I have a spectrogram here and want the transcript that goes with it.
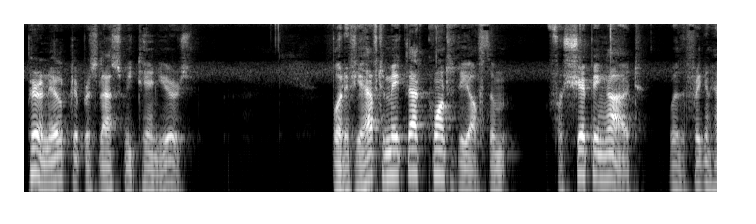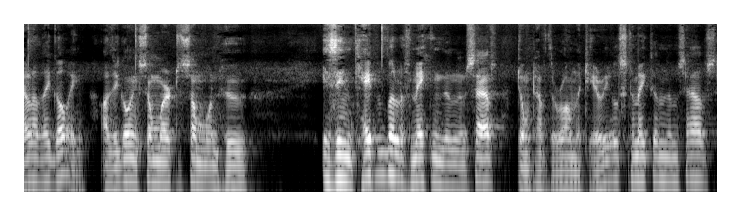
A pair of nail clippers lasts me 10 years. But if you have to make that quantity of them for shipping out, where the friggin' hell are they going? Are they going somewhere to someone who is incapable of making them themselves, don't have the raw materials to make them themselves?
